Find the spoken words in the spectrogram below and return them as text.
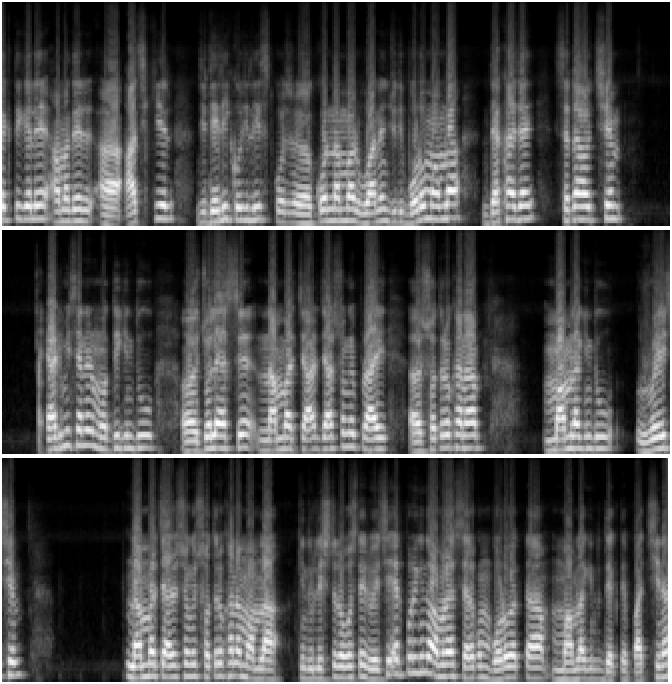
দেখতে গেলে আমাদের আজকের যে ডেলি কোচ লিস্ট কোন নাম্বার ওয়ানে যদি বড় মামলা দেখা যায়, সেটা হচ্ছে অ্যাডমিশনের মধ্যে কিন্তু চলে আসছে নাম্বার চার, যার সঙ্গে প্রায় সতেরোখানা মামলা কিন্তু রয়েছে। নাম্বার চারের সঙ্গে সতেরোখানা মামলা কিন্তু লিস্টের অবস্থায় রয়েছে। এরপরে কিন্তু আমরা সেরকম বড় একটা মামলা কিন্তু দেখতে পাচ্ছি না।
